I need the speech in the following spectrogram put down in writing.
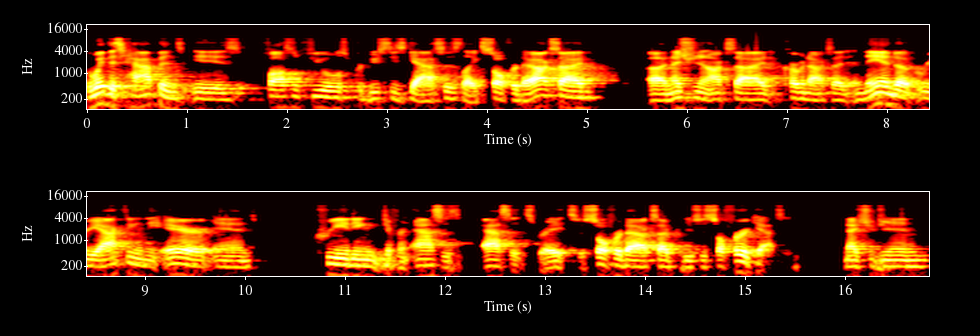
The way this happens is fossil fuels produce these gases like sulfur dioxide, uh, nitrogen oxide, carbon dioxide, and they end up reacting in the air and creating different acids, acids, right? So sulfur dioxide produces sulfuric acid. Nitrogen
